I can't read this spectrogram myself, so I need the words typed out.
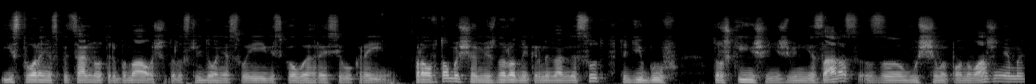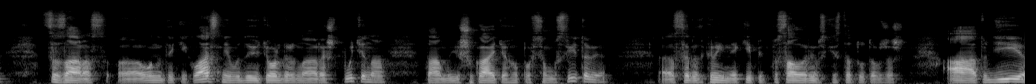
і створення спеціального трибуналу щодо розслідування своєї військової агресії в Україні. Справа в тому, що міжнародний кримінальний суд тоді був трошки інший, ніж він є зараз, з вищими повноваженнями. Це зараз е, вони такі класні, видають ордер на арешт Путіна там і шукають його по всьому світові серед країн, які підписали Римські статути вже ж. А тоді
